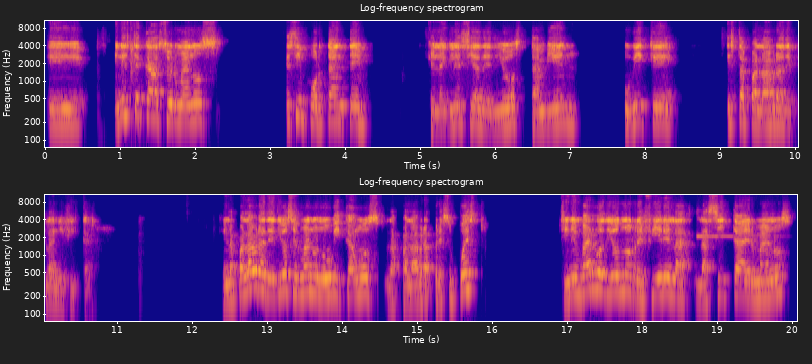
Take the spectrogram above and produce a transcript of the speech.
Eh, en este caso, hermanos, es importante que la iglesia de Dios también ubique esta palabra de planificar. En la palabra de Dios, hermano, no ubicamos la palabra presupuesto. Sin embargo, Dios nos refiere la, cita, hermanos,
